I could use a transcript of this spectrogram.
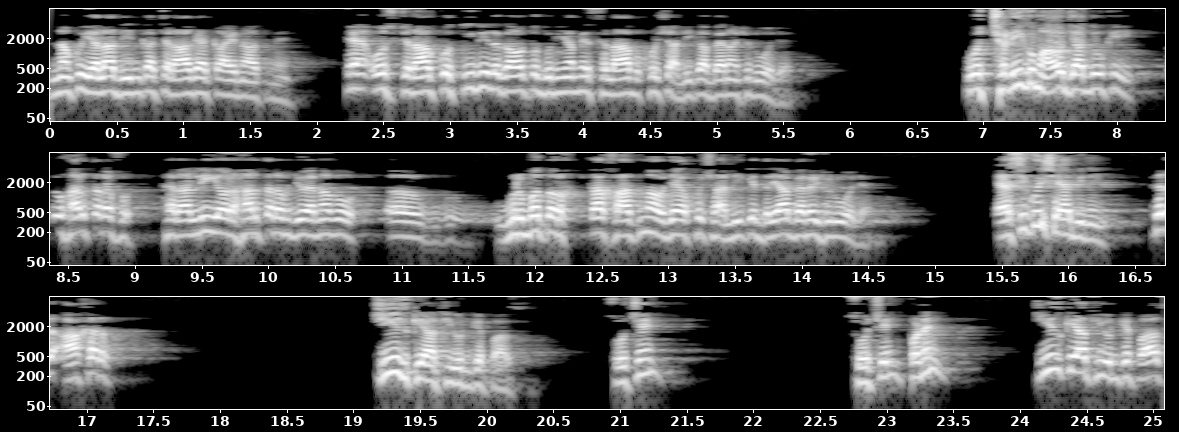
نہ کوئی اللہ دین کا چراغ ہے کائنات میں۔ اس چراغ کو تیلی لگاؤ تو دنیا میں سیلاب، خوشحالی کا بہنا شروع ہو جائے۔ وہ چھڑی گھماؤ جادو کی تو ہر طرف حرالی اور ہر طرف جو ہے نا وہ غربت اور کا خاتمہ ہو جائے، خوشحالی کے دریا بہنے شروع ہو جائے۔ ایسی کوئی شے بھی نہیں۔ پھر آخر چیز کیا تھی ان کے پاس؟ سوچیں سوچیں، پڑھیں۔ چیز کیا تھی ان کے پاس؟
